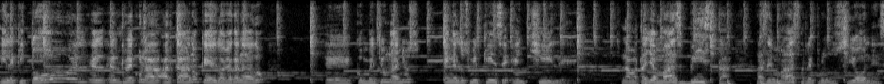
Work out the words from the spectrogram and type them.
y le quitó el, el, el récord a Arcano, que lo había ganado eh, con 21 años en el 2015 en Chile la batalla más vista, las demás reproducciones.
